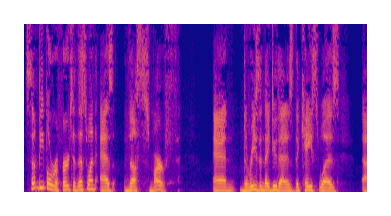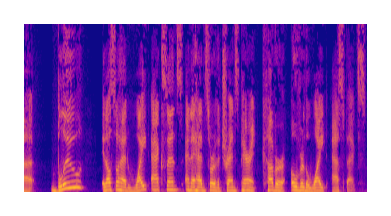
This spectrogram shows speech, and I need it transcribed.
Some people refer to this one as the Smurf. And the reason they do that is the case was uh, blue. It also had white accents and it had sort of a transparent cover over the white aspects.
